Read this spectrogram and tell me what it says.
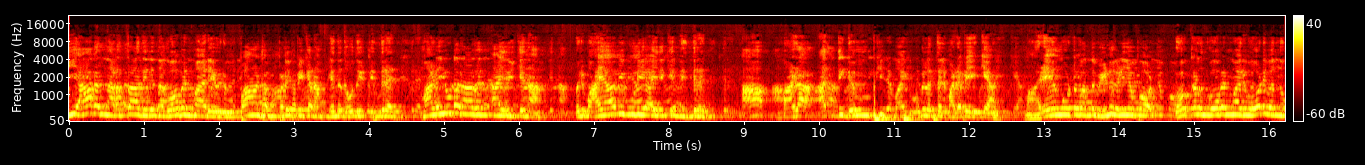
ഈ യാഗം നടത്താതിരുന്ന ഗോപന്മാരെ ഒരു പാഠം പഠിപ്പിക്കണം എന്ന് തോന്നിയിട്ട് ഇന്ദ്രൻ മഴയുടെ നാഥൻ ആയിരിക്കുന്ന ഒരു മായാവി കൂടിയായിരിക്കുന്ന ഇന്ദ്രൻ ആ മഴ അതിഗംഭീരമായി ഗോകുലത്തിൽ മഴ പെയ്യ്ക്കുകയാണ് മഴയങ്ങോട്ട് വന്ന് വീണ് കഴിഞ്ഞപ്പോൾ ഗോക്കളും ഗോപന്മാരും ഓടി വന്നു.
